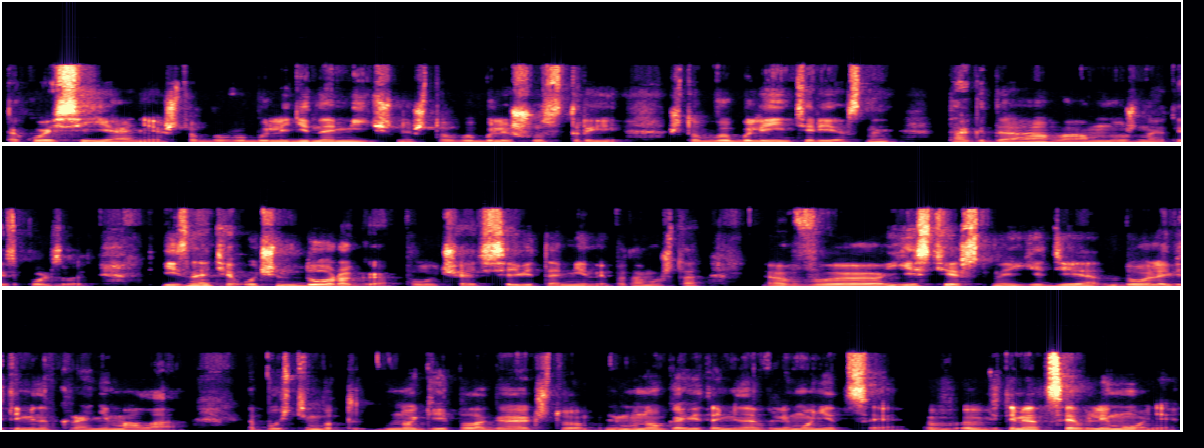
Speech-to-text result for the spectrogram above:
такой такое сияние, чтобы вы были динамичны, чтобы вы были шустры, чтобы вы были интересны, тогда вам нужно это использовать. И знаете, очень дорого получать все витамины, потому что в естественной еде доля витаминов крайне мала. Допустим, вот многие полагают, что много витаминов в лимоне С, витамина С в лимоне.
